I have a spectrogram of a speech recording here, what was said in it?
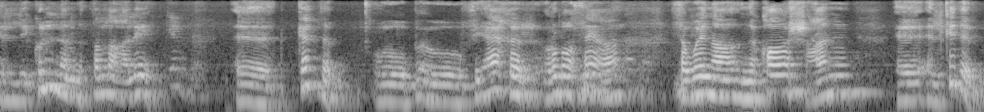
اللي كلنا بنطلع عليه. كذب. وفي آخر ربع ساعة سوينا نقاش عن الكذب.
